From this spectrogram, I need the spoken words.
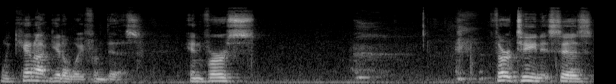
we cannot get away from this. In verse 13, it says,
